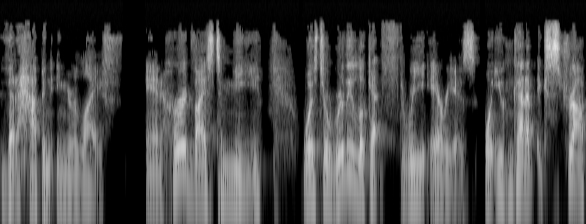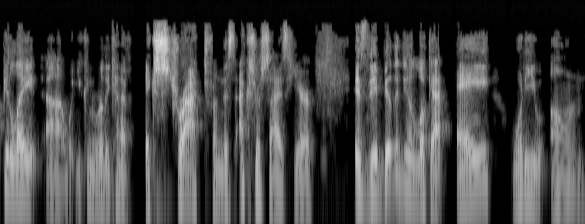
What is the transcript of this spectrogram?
that happen in your life. And her advice to me was to really look at three areas. What you can kind of extrapolate, uh, what you can really kind of extract from this exercise here is the ability to look at A, what do you own?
